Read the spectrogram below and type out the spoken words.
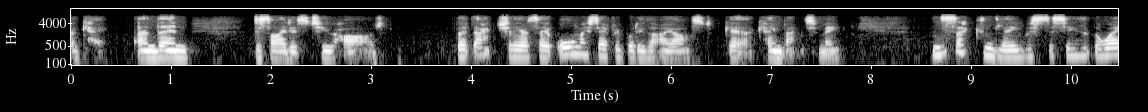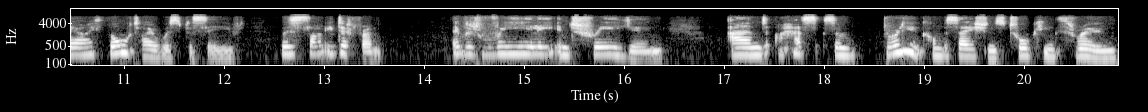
okay, and then decide it's too hard. But actually, I'd say almost everybody that I asked came back to me. And secondly, was to see that the way I thought I was perceived was slightly different. It was really intriguing. And I had some brilliant conversations talking through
